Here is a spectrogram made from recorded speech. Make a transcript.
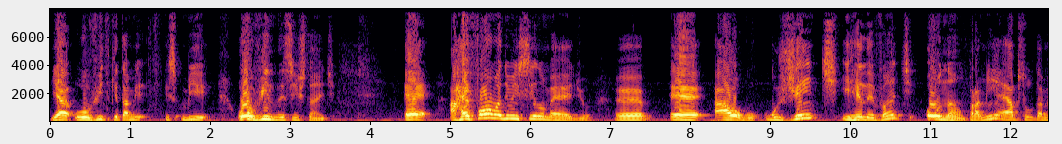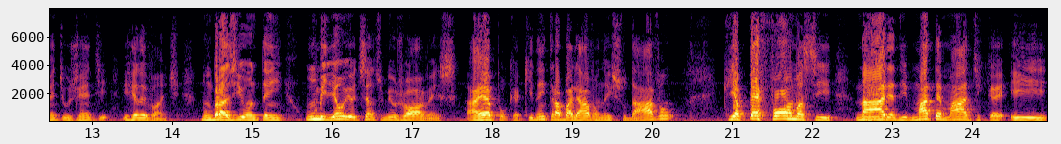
e a, o ouvinte que está me, me ouvindo nesse instante é a reforma do ensino médio é, é algo urgente e relevante ou não? Para mim é absolutamente urgente e relevante. Num Brasil onde tem 1 milhão e 800 mil jovens, à época, que nem trabalhavam nem estudavam, que a performance na área de matemática e,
